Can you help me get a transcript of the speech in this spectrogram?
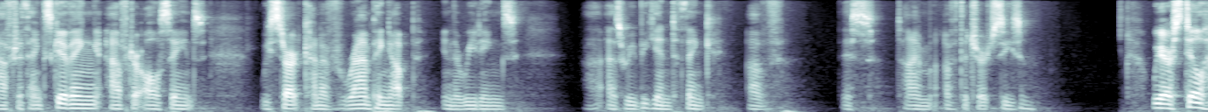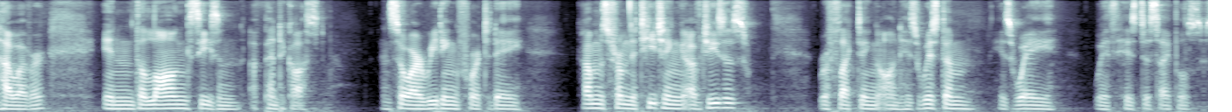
after Thanksgiving, after All Saints, we start kind of ramping up in the readings uh, as we begin to think of this time of the church season. We are still, however, in the long season of Pentecost, and so our reading for today comes from the teaching of Jesus, reflecting on his wisdom, his way with his disciples.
